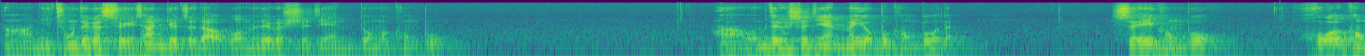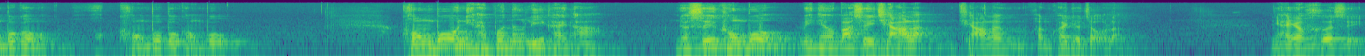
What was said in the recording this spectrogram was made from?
啊，你从这个水上你就知道我们这个世间多么恐怖。啊，我们这个世间没有不恐怖的，水恐怖，火恐不恐恐怖不恐怖？恐怖你还不能离开它。你说水恐怖，明天我把水掐了，掐了很快就走了，你还要喝水。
